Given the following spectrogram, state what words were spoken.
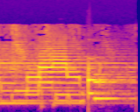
Thank you.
